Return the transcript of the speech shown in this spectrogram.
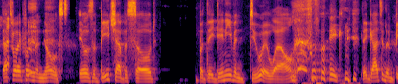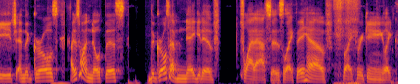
That's what I put in the notes. It was the beach episode, but they didn't even do it well. like they got to the beach and the girls I just want to note this. The girls have negative flat asses. Like they have like freaking like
